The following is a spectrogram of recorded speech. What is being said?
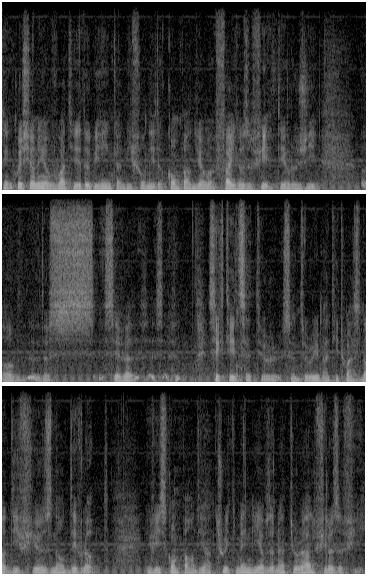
The questioning of what is the being can be found in the compendium of philosophy and theology of the 16th century, century, but it was not diffused, not developed. This compendia treats mainly of the natural philosophy.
